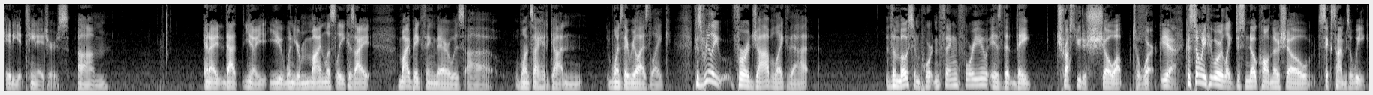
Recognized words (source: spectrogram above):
idiot teenagers. Um, and I that you know you, you when you're mindlessly because I my big thing there was uh, once I had gotten once they realized like because really for a job like that the most important thing for you is that they trust you to show up to work Yeah. because so many people are like just no call no show six times a week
